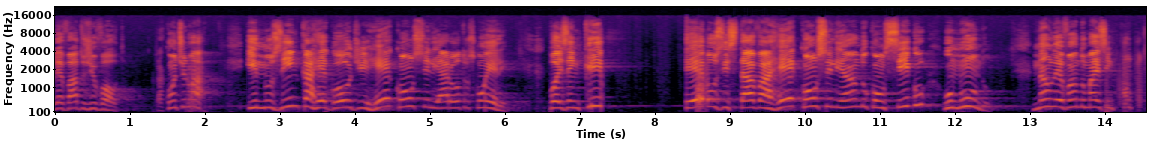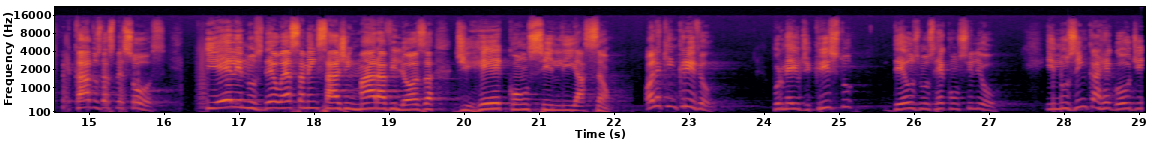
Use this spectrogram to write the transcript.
levados de volta. Para continuar. E nos encarregou de reconciliar outros com Ele. Pois em Cristo, Deus estava reconciliando consigo o mundo, não levando mais em conta os pecados das pessoas. E Ele nos deu essa mensagem maravilhosa de reconciliação. Olha que incrível! Por meio de Cristo, Deus nos reconciliou e nos encarregou de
